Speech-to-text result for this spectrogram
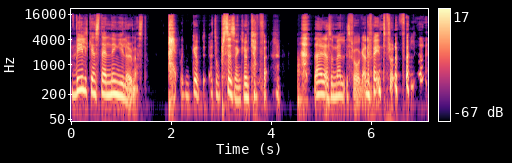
Vilken ställning gillar du mest? Gud, jag tog precis en klunk kaffe. Det här är alltså Mellis fråga, det var inte från en följare.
